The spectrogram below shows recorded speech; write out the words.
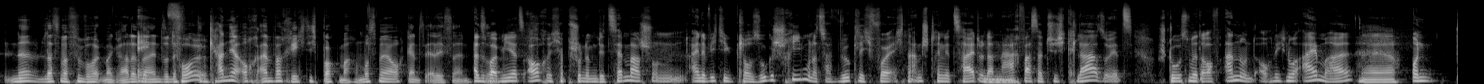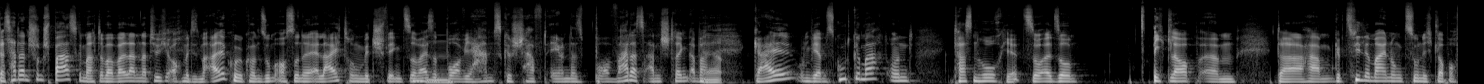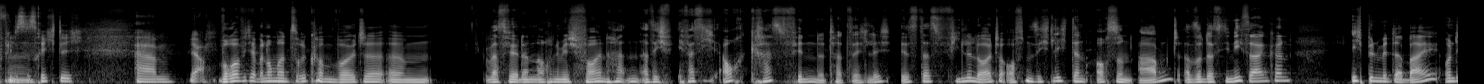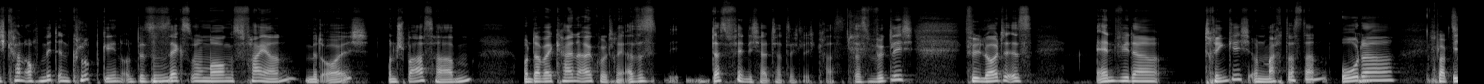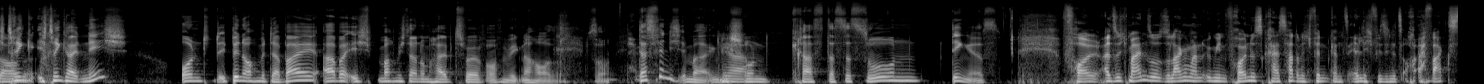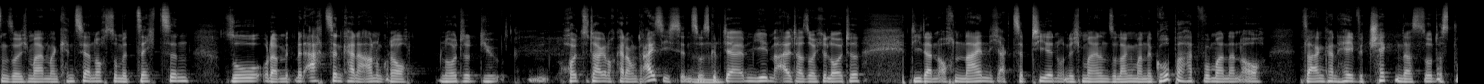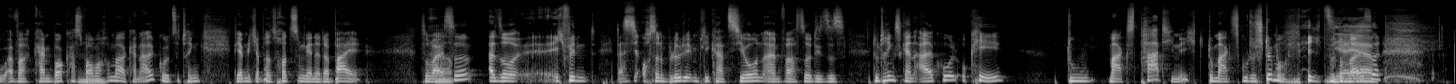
ne, lass mal fünf heute mal gerade Ey, sein. So, das voll. kann ja auch einfach richtig Bock machen, muss man ja auch ganz ehrlich sein. Also so. bei mir jetzt auch, ich habe schon im Dezember schon eine wichtige Klausur geschrieben und das war wirklich vorher echt eine anstrengende Zeit und danach Mhm. war es natürlich klar, so jetzt stoßen wir darauf an und auch nicht nur einmal. Ja, ja. Und das hat dann schon Spaß gemacht, aber weil dann natürlich auch mit diesem Alkoholkonsum auch so eine Erleichterung mitschwingt, so weißt du, boah, wir haben es geschafft, ey, und das, boah, war das anstrengend, aber Mhm. Ja. geil und wir haben es gut gemacht und Tassen hoch jetzt, so, also ich glaube, ähm, da gibt es viele Meinungen zu und ich glaube auch vieles Mhm. ist richtig. Ähm, ja, Worauf ich aber nochmal zurückkommen wollte, ähm, was wir dann auch nämlich vorhin hatten, also ich, was ich auch krass finde tatsächlich, ist, dass viele Leute offensichtlich dann auch so einen Abend, also dass die nicht sagen können, ich bin mit dabei und ich kann auch mit in den Club gehen und bis 6 Uhr morgens feiern mit euch und Spaß haben und dabei keinen Alkohol trinken. Also es, das finde ich halt tatsächlich krass. Dass wirklich für die Leute ist, entweder trinke ich und mache das dann oder ich trinke ich trinke halt nicht und ich bin auch mit dabei, aber ich mache mich dann um halb zwölf auf den Weg nach Hause. So. Das finde ich immer irgendwie Ja. schon krass, dass das so ein Ding ist. Voll. Also ich meine, so, solange man irgendwie einen Freundeskreis hat, und ich finde ganz ehrlich, wir sind jetzt auch erwachsen, so ich meine, man kennt es ja noch so mit 16 so oder mit, mit 18, keine Ahnung, oder auch Leute, die heutzutage noch keine Ahnung 30 sind. So, Mhm. es gibt ja in jedem Alter solche Leute, die dann auch Nein nicht akzeptieren. Und ich meine, solange man eine Gruppe hat, wo man dann auch sagen kann, hey, wir checken das so, dass du einfach keinen Bock hast, Mhm. warum auch immer, keinen Alkohol zu trinken, wir haben dich aber trotzdem gerne dabei. So, weißt du? Also, ich finde, das ist ja auch so eine blöde Implikation, einfach so dieses, du trinkst keinen Alkohol, okay, du magst Party nicht, du magst gute Stimmung nicht, so, Ja, weißt ja. du?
